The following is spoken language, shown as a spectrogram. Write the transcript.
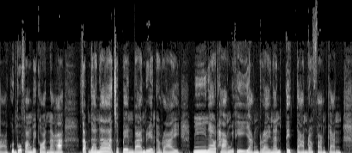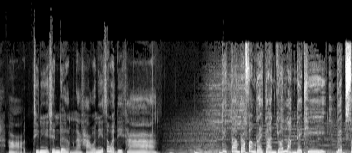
ลาคุณผู้ฟังไปก่อนนะคะ สัปดาห์หน้าจะเป็นบ้านเรียนอะไร มีแนวทางวิถีอย่างไรนั้นติดตามรับฟังกันที่นี่เช่นเดิมนะคะ วันนี้สวัสดีค่ะ ติดตามรับฟังรายการย้อนหลังได้ที่ เว็บไซ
